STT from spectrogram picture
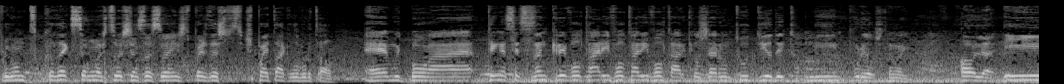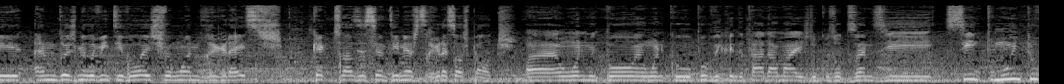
pergunto quais é que são as tuas sensações depois deste espetáculo brutal? É muito bom, ah, tenho a sensação de querer voltar e voltar e voltar, que eles deram tudo e eu dei tudo de mim por eles também. Olha, e ano 2022 foi um ano de regressos. O que é que tu estás a sentir neste regresso aos palcos? É um ano muito bom, é um ano que o público ainda está a dar mais do que os outros anos e sinto muito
